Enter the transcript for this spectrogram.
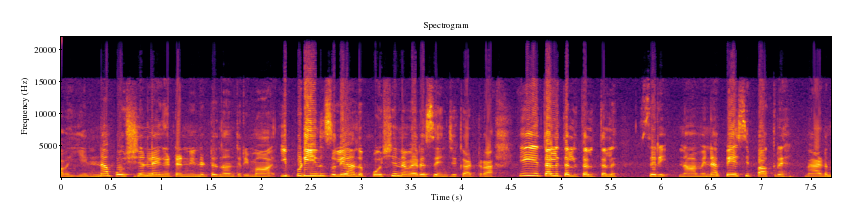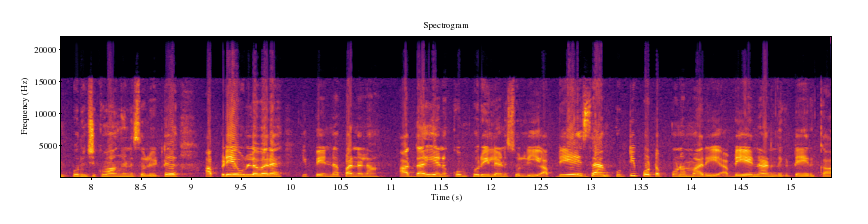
அவள் என்ன பொசிஷனில் எங்கிட்ட நின்றுட்டு இருந்தான் தெரியுமா? இப்படின்னு சொல்லி அந்த பொசிஷனை வேற செஞ்சு காட்டுறா. ஏய் தள்ளு தள்ளு தள்ளு தள்ளு. சரி நான் வேணால் பேசி பார்க்குறேன் மேடம் புரிஞ்சுக்குவாங்கன்னு சொல்லிட்டு அப்படியே உள்ள வர. இப்போ என்ன பண்ணலாம்? அதான் எனக்கும் புரியலன்னு சொல்லி அப்படியே சாம் குட்டி போட்ட பூனை மாதிரி அப்படியே நடந்துக்கிட்டே இருக்கா.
